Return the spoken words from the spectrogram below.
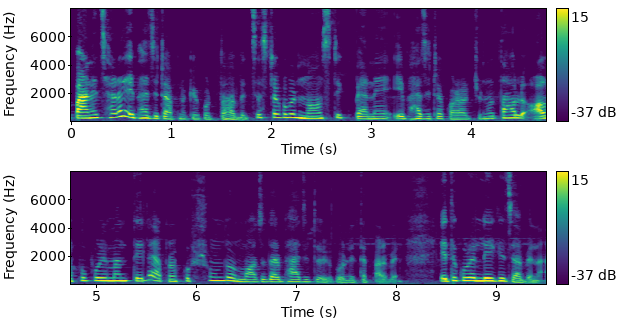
পানি ছাড়া এই ভাজিটা আপনাকে করতে হবে। চেষ্টা করবেন ননস্টিক প্যানে এই ভাজিটা করার জন্য। তাহলে অল্প পরিমাণ তেলে আপনার খুব সুন্দর, মজাদার ভাজি তৈরি করে নিতে পারবেন। এতে করে লেগে যাবে না।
